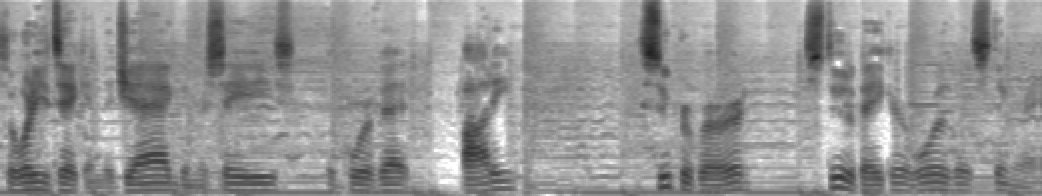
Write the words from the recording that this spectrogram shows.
So what are you taking? The Jag, the Mercedes, the Corvette body, the Superbird, Studebaker, or the Stingray?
